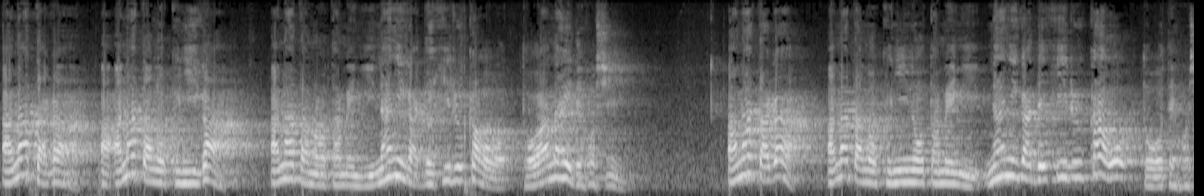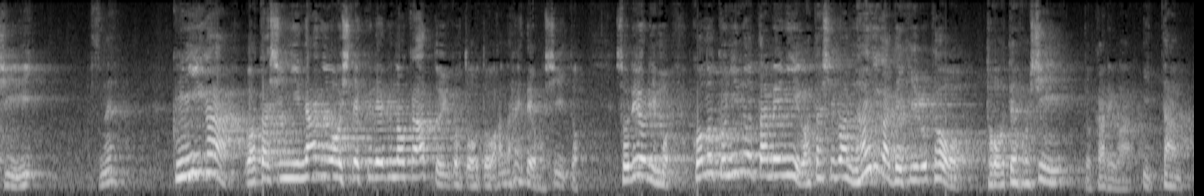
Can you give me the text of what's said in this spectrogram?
あなたがああなたの国があなたのために何ができるかを問わないでほしい。あなたがあなたの国のために何ができるかを問うてほしい。ですね。国が私に何をしてくれるのかということを問わないでほしいと。それよりもこの国のために私は何ができるかを問うてほしいと彼は言ったん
